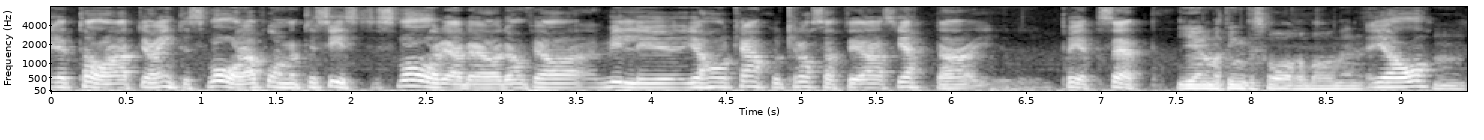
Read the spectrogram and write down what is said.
ett tag att jag inte svarade på dem. Men till sist svarade jag dem för jag ville ju, jag har kanske krossat deras hjärta på ett sätt. Genom att inte svara bara jag. Ja. Mm.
